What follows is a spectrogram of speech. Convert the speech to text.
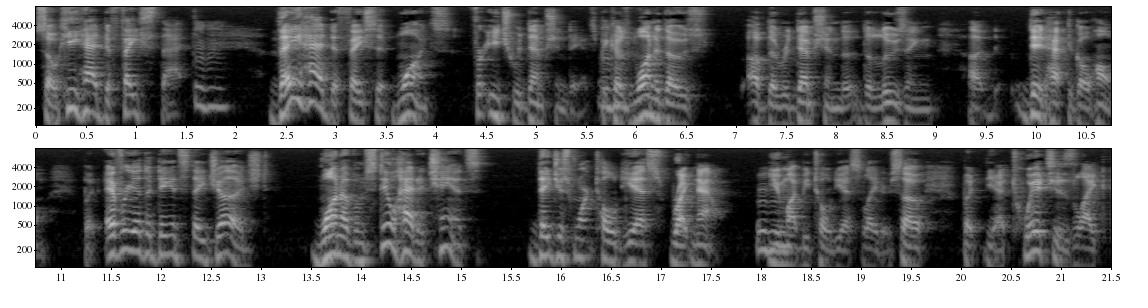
So he had to face that. Mm-hmm. They had to face it once for each redemption dance because one of those of the redemption, the, the losing, uh, did have to go home. But every other dance they judged, one of them still had a chance. They just weren't told yes right now. You might be told yes later. So, but yeah, Twitch is like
